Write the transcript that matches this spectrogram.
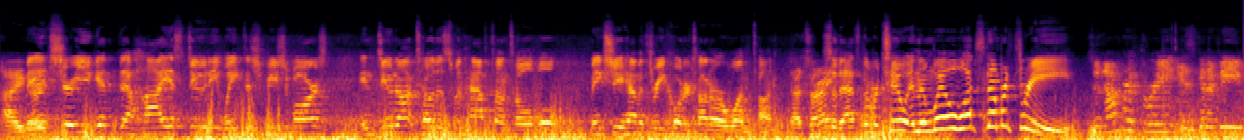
I agree. Make sure you get the highest duty weight distribution bars and do not tow this with half ton towable. Make sure you have a three quarter ton or a one ton. That's right. So that's number two. And then Will, what's number three? So number three is going to be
